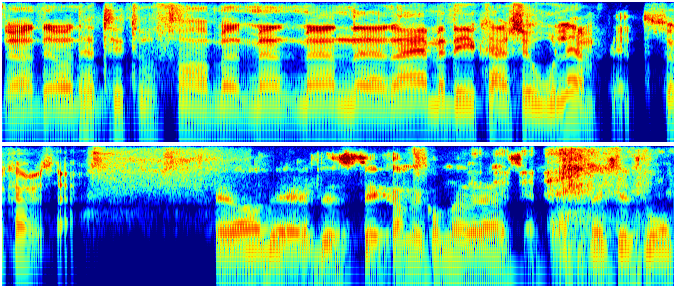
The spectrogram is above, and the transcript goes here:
Ja, det var det jag tyckte. Fan, men, men, men, eh, nej, men det är ju kanske olämpligt. Så kan vi säga. Ja, det, det, det kan vi komma överens om. Men 22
